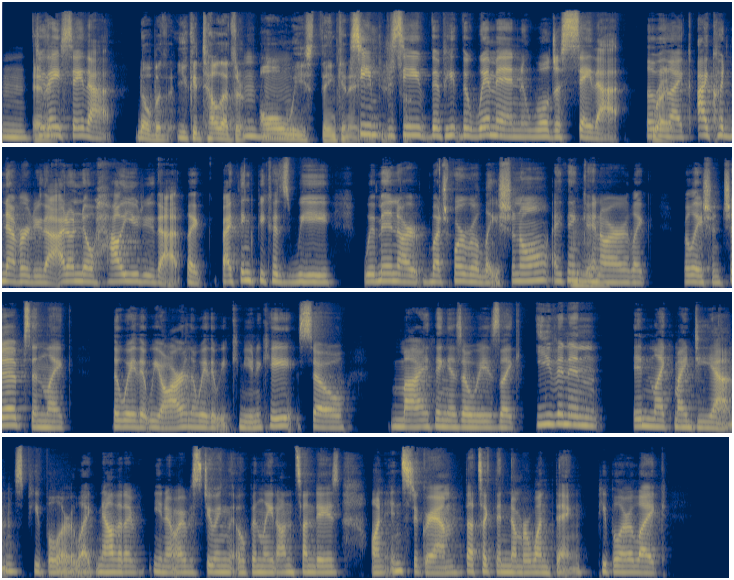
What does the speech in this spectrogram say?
Mm. Do they it- say that? No, but you could tell that they're Mhm. always thinking it. See, see, the the women will just say that. They'll Right. be like, "I could never do that. I don't know how you do that." Like, I think because we women are much more relational. I think in Mhm. our like relationships and like the way that we are and the way that we communicate. So my thing is always like, even in in like my DMs, people are like, now that I've you know I was doing the open late on Sundays on Instagram. That's like the number one thing. People are like,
